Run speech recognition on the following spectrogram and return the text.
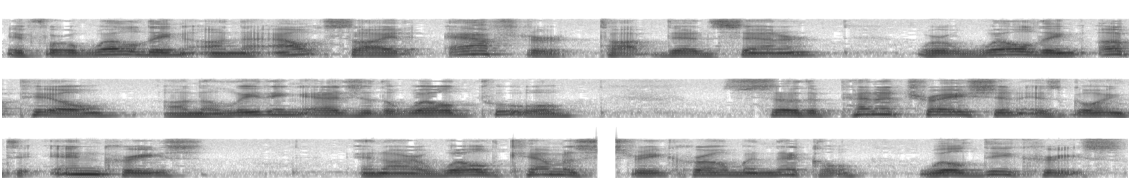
If we're welding on the outside after top dead center, we're welding uphill on the leading edge of the weld pool, so the penetration is going to increase and our weld chemistry, chrome and nickel, will decrease.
